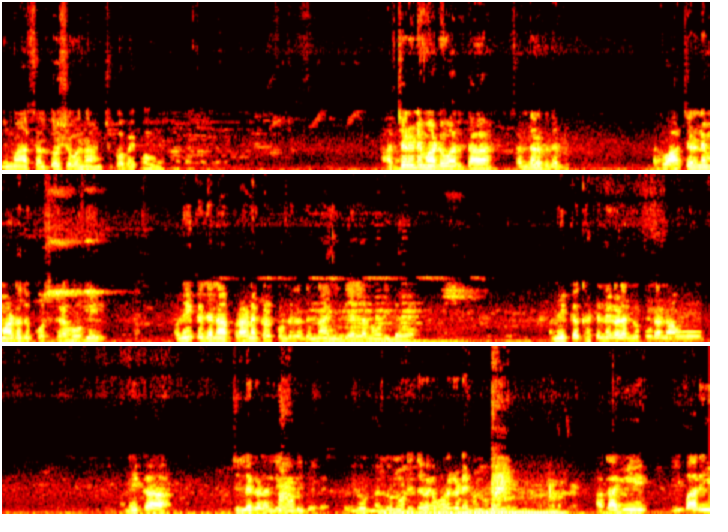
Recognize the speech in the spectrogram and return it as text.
ನಿಮ್ಮ ಸಂತೋಷವನ್ನು ಹಂಚಿಕೋಬೇಕು. ಆಚರಣೆ ಮಾಡುವಂಥ ಸಂದರ್ಭದಲ್ಲಿ ಅಥವಾ ಆಚರಣೆ ಮಾಡೋದಕ್ಕೋಸ್ಕರ ಹೋಗಿ ಅನೇಕ ಜನ ಪ್ರಾಣ ಕಳ್ಕೊಂಡಿರೋದನ್ನು ಹಿಂದೆ ಎಲ್ಲ ನೋಡಿದ್ದೇವೆ. ಅನೇಕ ಘಟನೆಗಳನ್ನು ಕೂಡ ನಾವು ಅನೇಕ ಜಿಲ್ಲೆಗಳಲ್ಲಿ ನೋಡಿದ್ದೇವೆ. ಬೆಂಗಳೂರಿನಲ್ಲೂ ನೋಡಿದ್ದೇವೆ, ಹೊರಗಡೆನೂ ನೋಡಿದ್ದೇವೆ. ಹಾಗಾಗಿ ಈ ಬಾರಿ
